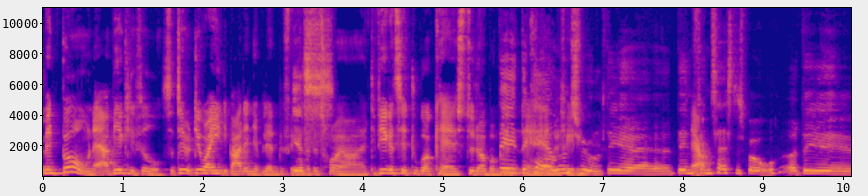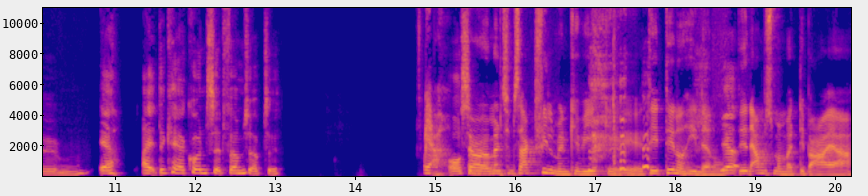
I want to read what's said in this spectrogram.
men bogen er virkelig fed, så det, det var egentlig bare den, jeg blev anbefalet, Yes. og det tror jeg, det virker til, at du godt kan støtte op om det, den det øh, kan jeg uden tvivl. Det er, det er en ja. Fantastisk bog, og det, øh, ja, ej, det kan jeg kun sætte thumbs up til. Ja, Awesome. så, men som sagt, filmen kan vi ikke, øh, det, det er noget helt andet. Ja. Det er nærmest som om, at det bare er,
